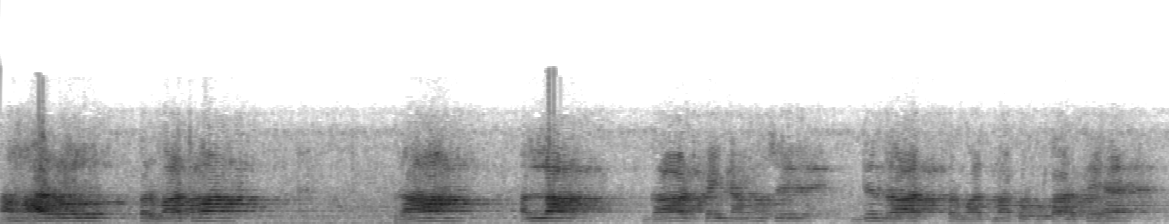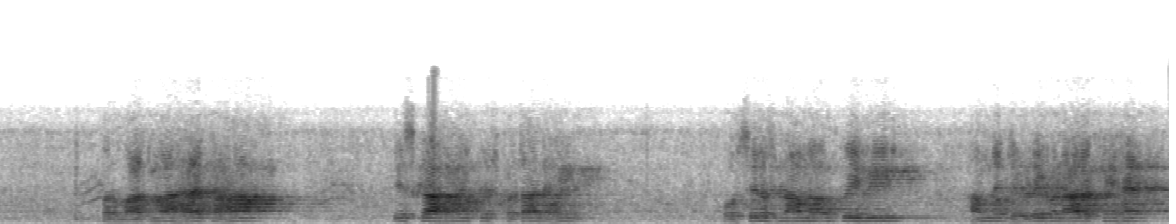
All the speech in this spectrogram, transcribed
हम हर रोज परमात्मा, राम, अल्लाह, गाड कई नामों से दिन रात परमात्मा को पुकारते हैं। परमात्मा है कहाँ? इसका हमें कुछ पता नहीं। और सिर्फ़ नामों पे ही हमने झगड़े बना रखे हैं।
